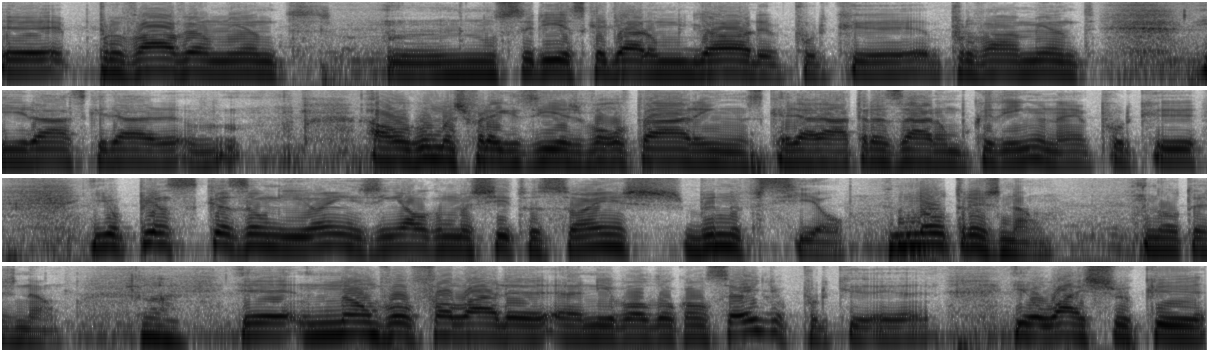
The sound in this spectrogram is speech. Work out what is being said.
Eh, provavelmente hum, não seria se calhar o melhor, porque provavelmente irá se calhar algumas freguesias voltarem, se calhar, a atrasar um bocadinho, né? porque eu penso que as uniões, em algumas situações, beneficiou, noutras não noutras não. Claro. Eh, não vou falar a, a, nível do Conselho, porque eh, eu acho que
